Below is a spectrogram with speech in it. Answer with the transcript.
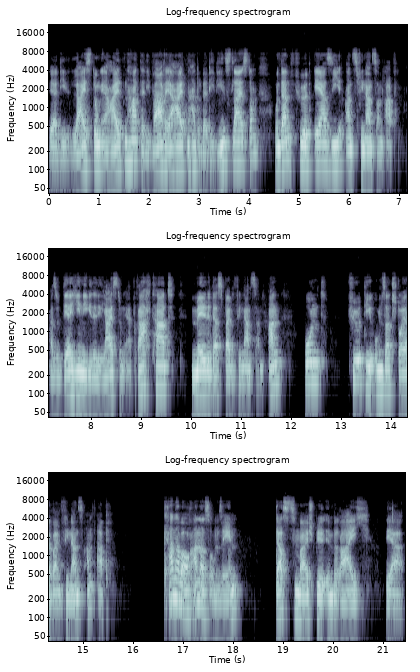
der die Leistung erhalten hat, der die Ware erhalten hat oder die Dienstleistung und dann führt er sie ans Finanzamt ab. Also derjenige, der die Leistung erbracht hat, meldet das beim Finanzamt an und führt die Umsatzsteuer beim Finanzamt ab. Kann aber auch andersrum sehen, dass zum Beispiel im Bereich der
